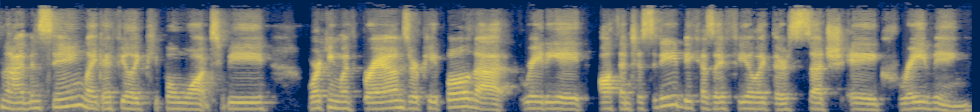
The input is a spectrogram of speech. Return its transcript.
that i've been seeing like i feel like people want to be working with brands or people that radiate authenticity because i feel like there's such a craving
